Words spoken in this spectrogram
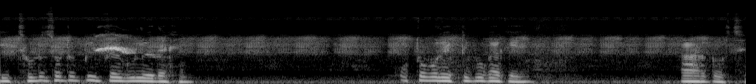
এই ছোট ছোট পিঁপড়াগুলো দেখেন, কত বড় একটি পোকাকে আহার করছে।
